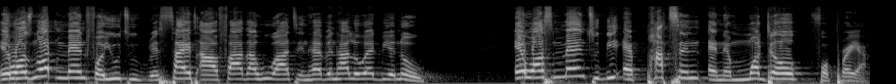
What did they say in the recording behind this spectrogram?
It was not meant for you to recite Our Father who art in heaven, hallowed be. No. It was meant to be a pattern and a model for prayer.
